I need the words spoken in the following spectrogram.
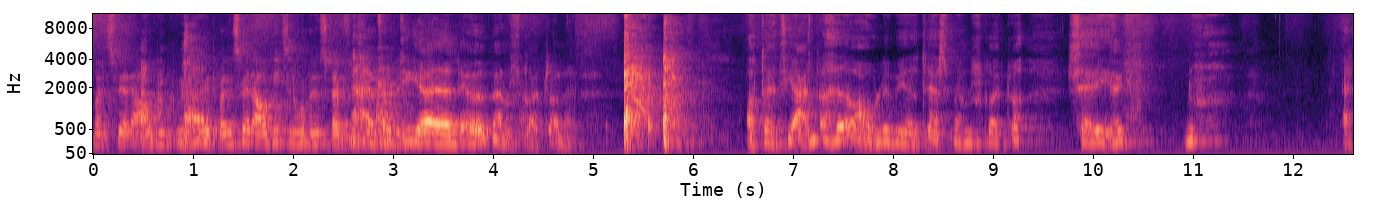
Var det svært at afgive, Nej. var det svært at afgive til nogle manuskripter? Nej, fordi jeg havde lavet manuskripterne. og da de andre havde afleveret deres manuskripter, sagde jeg ikke, nu, at,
